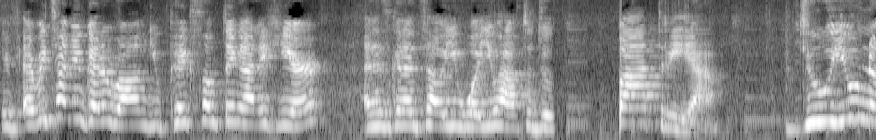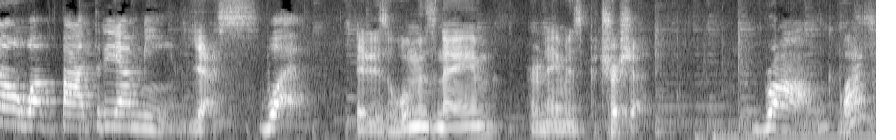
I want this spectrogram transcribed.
if every time you get it wrong, you pick something out of here, and it's gonna tell you what you have to do. Patria. Do you know what patria means? Yes. What? It is a woman's name. Her name is Patricia. Wrong. What?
